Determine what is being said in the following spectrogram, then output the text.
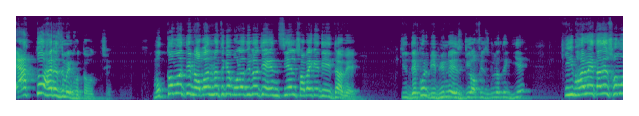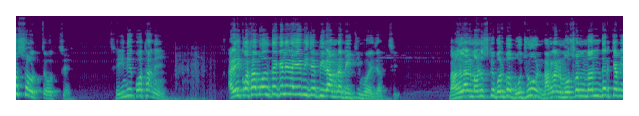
এত হ্যারাসমেন্ট হতে হচ্ছে। মুখ্যমন্ত্রী নবান্ন থেকে বলে দিল যে এনসিএল সবাইকে দিয়ে দিতে হবে। কিন্তু দেখুন বিভিন্ন এসডি অফিসগুলোতে গিয়ে কীভাবে তাদের সমস্যা হতে হচ্ছে। সেই নিয়ে কথা নেই। আর এই কথা বলতে গেলে নাকি বিজেপির আমরা বি টিম হয়ে যাচ্ছি। বাংলার মানুষকে বলব, বুঝুন, বাংলার মুসলমানদেরকে আমি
